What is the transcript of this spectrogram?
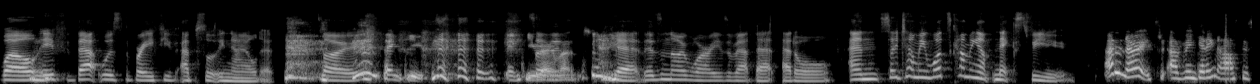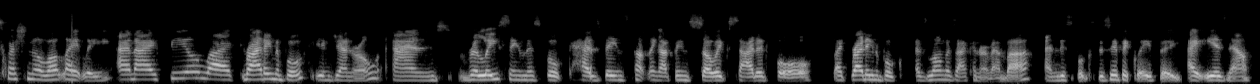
Well, Mm. if that was the brief, you've absolutely nailed it. So thank you Thank you very much. yeah, there's no worries about that at all. And so tell me, what's coming up next for you? I don't know. It's, I've been getting asked this question a lot lately, and I feel like writing a book in general and releasing this book has been something I've been so excited for. Like writing a book as long as I can remember, and this book specifically for eight years now.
